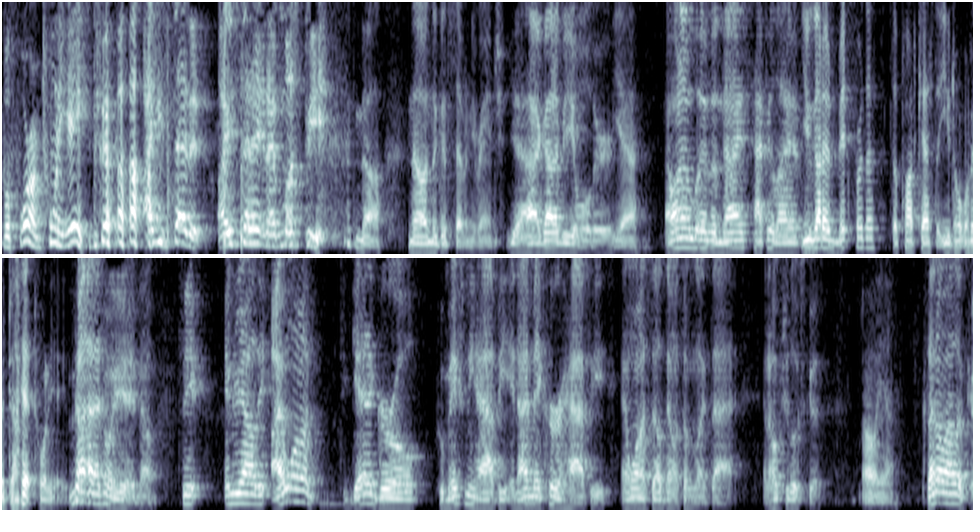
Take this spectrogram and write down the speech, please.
Before I'm 28. I said it. I said it, and I must be. no, no, in the good 70 range. Yeah, I gotta be older. Yeah. I want to live a nice, happy life. You gotta admit for the, the podcast that you don't want to die at 28. Not at 28, no. See, in reality, I want to get a girl who makes me happy, and I make her happy, and I want to settle down with something like that. And I hope she looks good. Oh, yeah. Because I know I look.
